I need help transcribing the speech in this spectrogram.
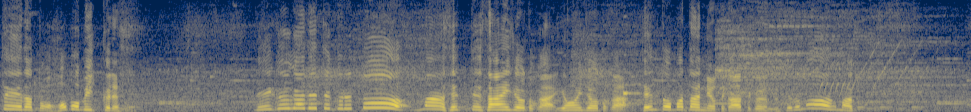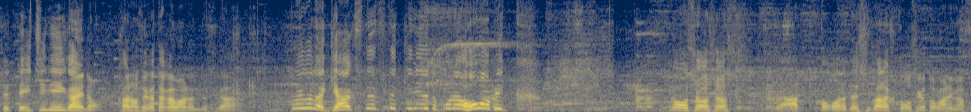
定だとほぼビッグです。レグが出てくるとまあ設定3以上とか4以上とか点灯パターンによって変わってくるんですけどもまあ設定12以外の可能性が高まるんですがということは逆説的に言うとこれはほぼビッグ。よしよしよし。やっとこれでしばらく投資が止まります。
